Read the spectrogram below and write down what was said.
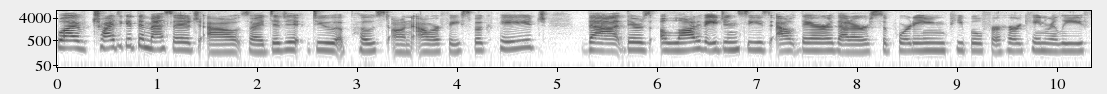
Well, I've tried to get the message out. So I did do a post on our Facebook page that there's a lot of agencies out there that are supporting people for hurricane relief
